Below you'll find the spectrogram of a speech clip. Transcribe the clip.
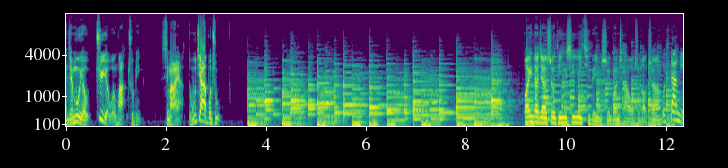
本节目由聚友文化出品，喜马拉雅独家播出。欢迎大家收听新一期的《影视观察》，我是老张，我是大米，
